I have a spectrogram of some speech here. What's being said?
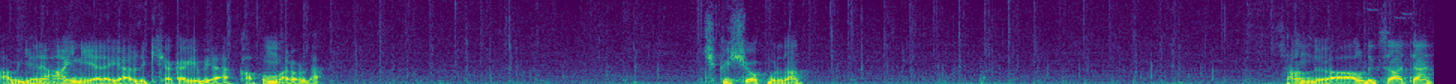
Abi gene aynı yere geldik. Şaka gibi ya. Kapım var orada. Çıkış yok buradan. Sandığı aldık zaten.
